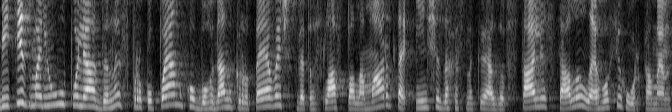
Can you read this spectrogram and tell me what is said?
Бійці з Маріуполя, Денис Прокопенко, Богдан Крутевич, Святослав Паламар та інші захисники Азовсталі стали лего-фігурками.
